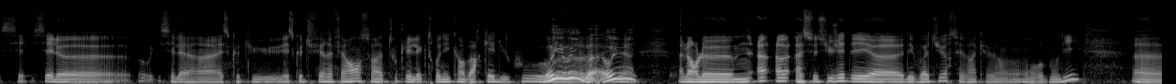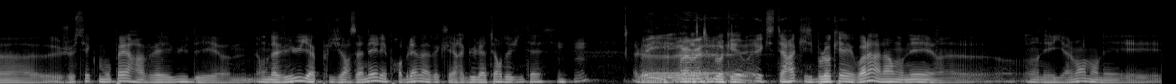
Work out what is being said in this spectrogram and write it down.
C'est le. oui, c'est la. Est-ce que tu est-ce que tu fais référence à toute l'électronique embarquée du coup Oui, euh, oui, bah, oui, oui. Alors le à, à- à ce sujet des, euh, des voitures, c'est vrai qu'on on rebondit. Euh, je sais que mon père avait eu des. euh, on avait eu il y a plusieurs années les problèmes avec les régulateurs de vitesse. Mhm. Le- Oui, euh, ouais, ouais. Bloqué, ouais. etc. qui se bloquaient. Voilà, là on est, euh, on est également dans des.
